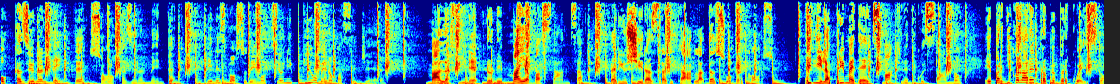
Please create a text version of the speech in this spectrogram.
occasionalmente, solo occasionalmente, viene smosso da emozioni più o meno passeggere ma alla fine non è mai abbastanza da riuscire a sradicarla dal suo percorso. Quindi la prima idea ex macchina di quest'anno è particolare proprio per questo,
